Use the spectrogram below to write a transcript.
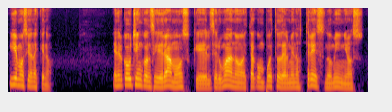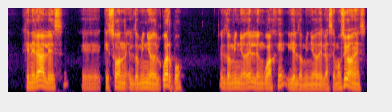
y emociones que no. En el coaching consideramos que el ser humano está compuesto de al menos tres dominios generales, eh, que son el dominio del cuerpo, el dominio del lenguaje y el dominio de las emociones.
